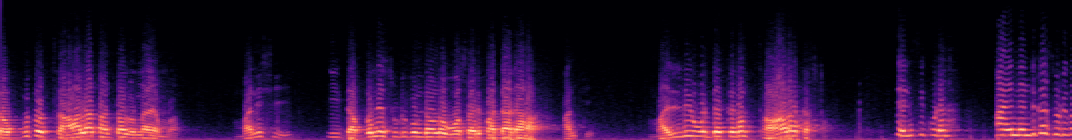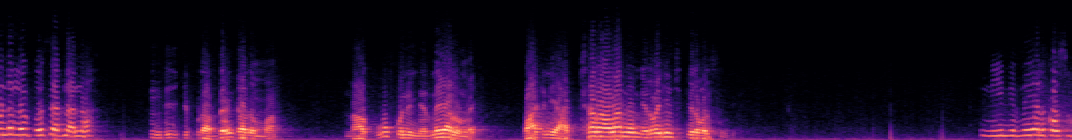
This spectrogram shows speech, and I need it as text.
డబ్బుతో చాలా తంటాలు ఉన్నాయమ్మా. మనిషి ఈ డబ్బనే సుడిగుండంలో ఓసారి పడ్డాడా? అంతే. మళ్ళీ ఒడ్డెక్కడం చాలా కష్టం. తెలిసి కూడా ఆయన ఎందుకు సుడిగుండంలోకి తోశారు నాన్న. నీకు ఇప్పుడు అర్థం కాదమ్మా. నాకు కొన్ని నిర్ణయాలు ఉన్నాయి వాటిని అక్షరాలా నేను నిర్వహించి తీరవలసింది. నిర్ణయాల కోసం.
